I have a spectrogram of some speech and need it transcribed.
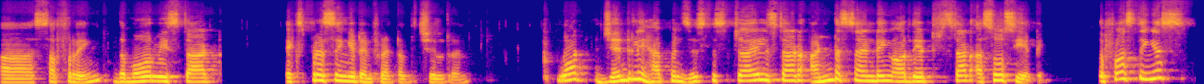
uh, suffering, the more we start expressing it in front of the children. What generally happens is this child start understanding or they start associating. The first thing is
